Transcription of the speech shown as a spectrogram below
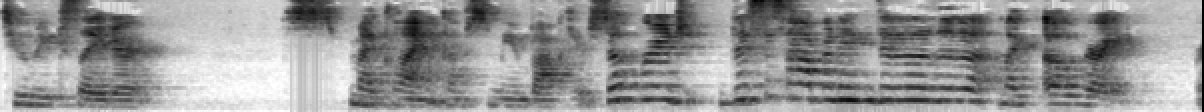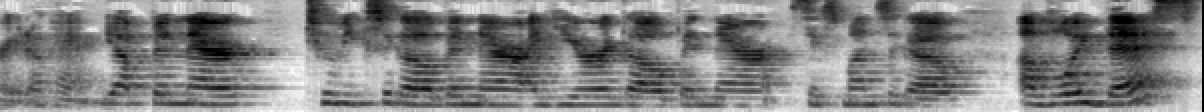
two weeks later, my client comes to me and Voxer, so Bridge, this is happening. Da, da, da, I'm like, oh, right, right, okay. Yep, been there two weeks ago, been there a year ago, been there six months ago. Avoid this,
